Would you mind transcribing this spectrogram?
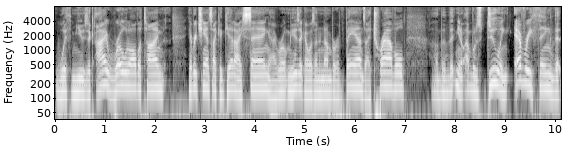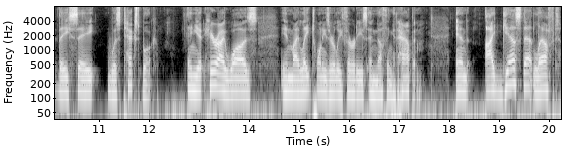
with music. I wrote all the time. Every chance I could get, I sang. I wrote music. I was in a number of bands. I traveled. Uh, the, the, you know, I was doing everything that they say was textbook. And yet here I was in my late 20s, early 30s, and nothing had happened. And I guess that left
